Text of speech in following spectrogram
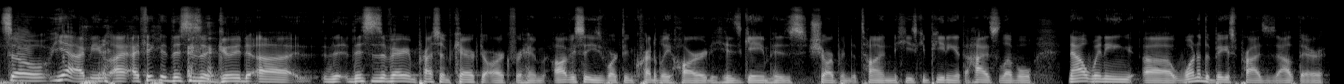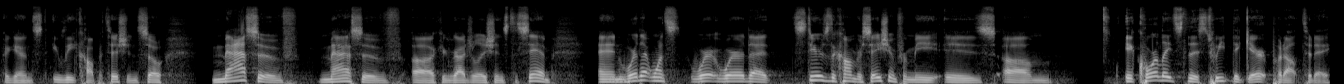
So yeah, I mean, I, I think that this is a good, uh, th- this is a very impressive character arc for him. Obviously, he's worked incredibly hard. His game has sharpened a ton. He's competing at the highest level, now winning uh, one of the biggest prizes out there against elite competition. So massive, massive uh, congratulations to Sam. And where that wants, where where that steers the conversation for me is, um, it correlates to this tweet that Garrett put out today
